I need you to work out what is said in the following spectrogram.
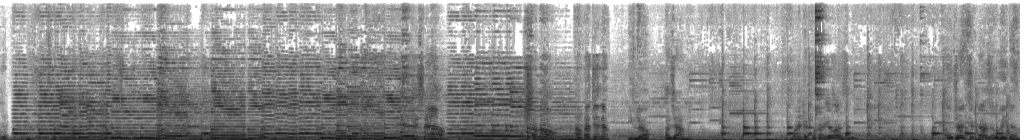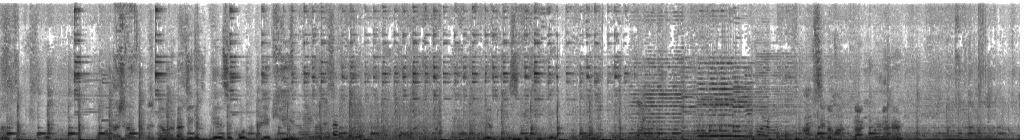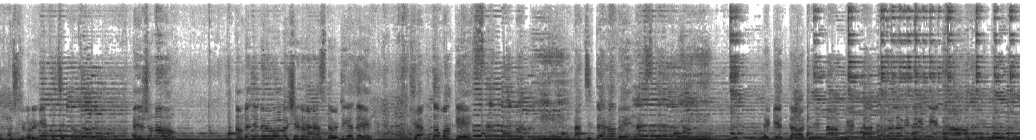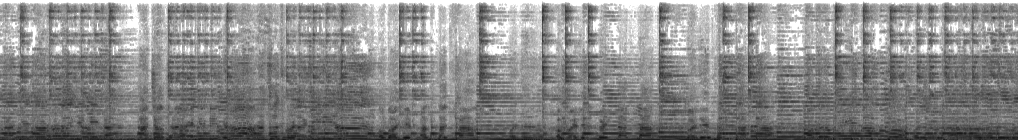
আমরা যেন ইলো আজান বাড়িটা কোথায় ওই জায়গাটা আজ হই না না আমার একটা জিনিস দিয়েছে কোথায় কি আসছে না রাগ করো না হ্যাঁ কষ্ট করে গেতেছে তো এই যে শোনো আমরা যে নেমে বলব সে নেমে নাচতে হবে, ঠিক আছে? শ্যান্ত মাকে নাচতে হবে। থেকে তাকে তাকে তা ধরে লাগে দিদি নাচো ধরে লাগে দিদি নাচো ধরে লাগে দিদি ও বাজে পাত্তা বাজে তুই তাতা বাজে তুই তাতা মধুর মিনা তো হলো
